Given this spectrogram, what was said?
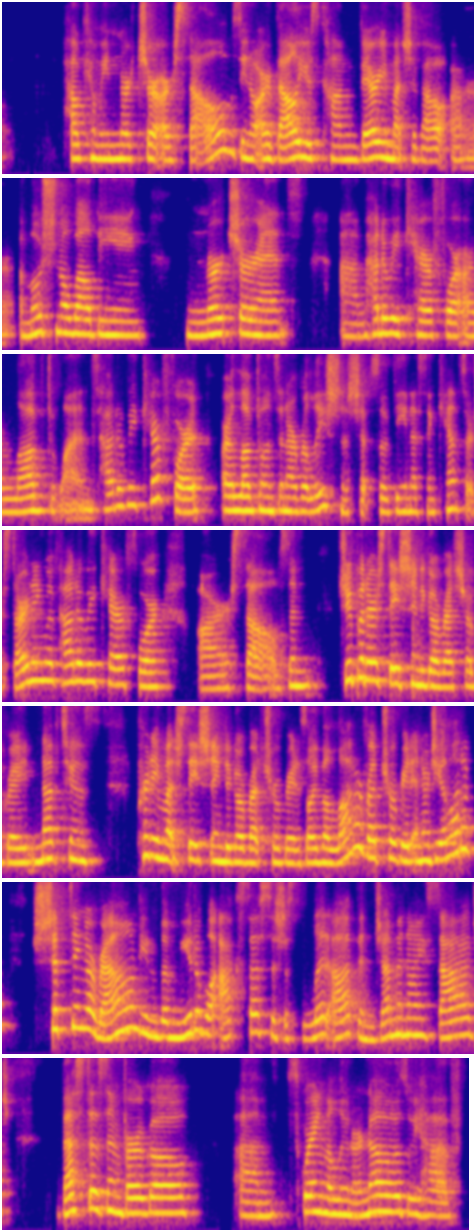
how can we nurture ourselves? You know, our values come very much about our emotional well being, nurturance, um, how do we care for our loved ones? How do we care for our loved ones in our relationships with Venus and Cancer? Starting with how do we care for ourselves? And Jupiter stationing to go retrograde, Neptune's pretty much stationing to go retrograde well. We have a lot of retrograde energy, a lot of shifting around. You know, the mutable axis is just lit up in Gemini, Sag, Vesta's in Virgo, um, squaring the lunar nodes. We have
